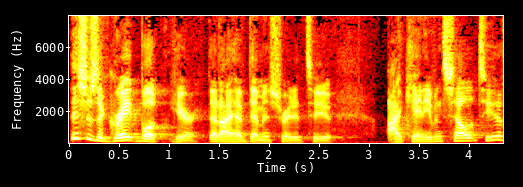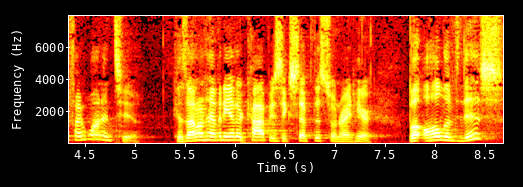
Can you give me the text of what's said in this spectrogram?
This is a great book here that I have demonstrated to you. I can't even sell it to you if I wanted to, because I don't have any other copies except this one right here. But all of this,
